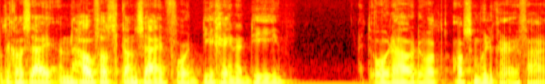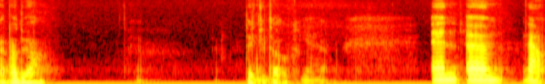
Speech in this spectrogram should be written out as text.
wat ik al zei, een houvast kan zijn voor diegenen die het orde houden wat als moeilijker ervaren, dat wel. Ja. Denk het ook. Ja. En um, nou,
